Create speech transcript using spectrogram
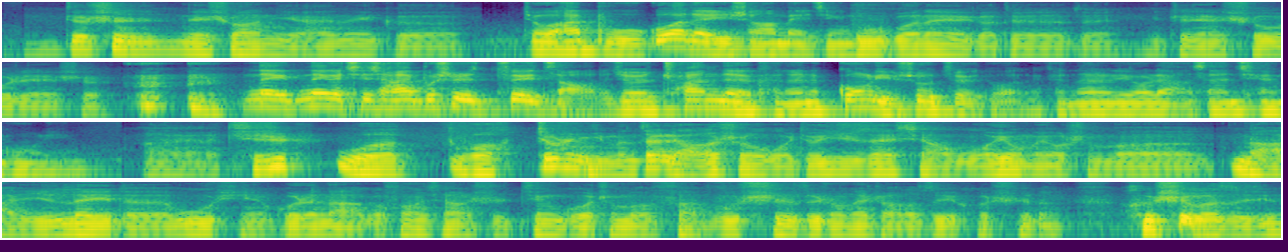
就是那双你还那个。就我还补过的一双美津补过那个，对对对，你之前说过这件事。那那个其实还不是最早的，就是穿的可能公里数最多的，可能有两三千公里。哎呀，其实我我就是你们在聊的时候，我就一直在想，我有没有什么哪一类的物品或者哪个方向是经过这么反复试，最终才找到自己合适的、合适合自己的。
